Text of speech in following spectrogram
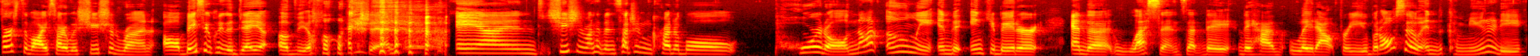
First of all, I started with She Should Run, all basically the day of the election. and She Should Run has been such an incredible portal, not only in the incubator and the lessons that they they have laid out for you, but also in the community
